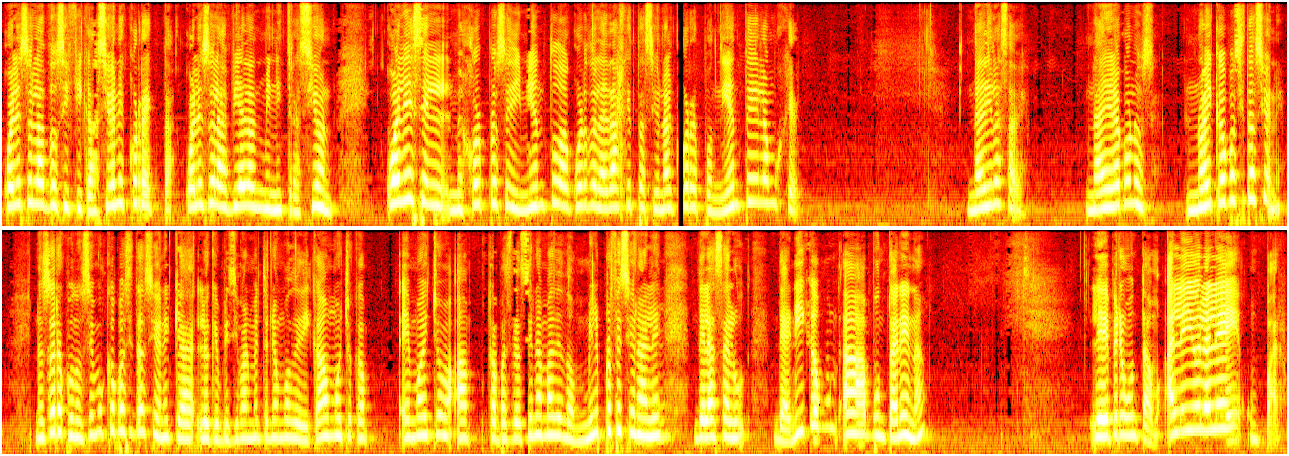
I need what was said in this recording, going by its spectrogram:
cuáles son las dosificaciones correctas, cuáles son las vías de administración, cuál es el mejor procedimiento de acuerdo a la edad gestacional correspondiente de la mujer. Nadie la sabe, nadie la conoce, no hay capacitaciones. Nosotros cuando hacemos capacitaciones, que a lo que principalmente nos hemos dedicado mucho, hemos hecho capacitación a más de 2.000 profesionales de la salud, de Arica a Punta Arena, le preguntamos, ¿ha leído la ley? Un par.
